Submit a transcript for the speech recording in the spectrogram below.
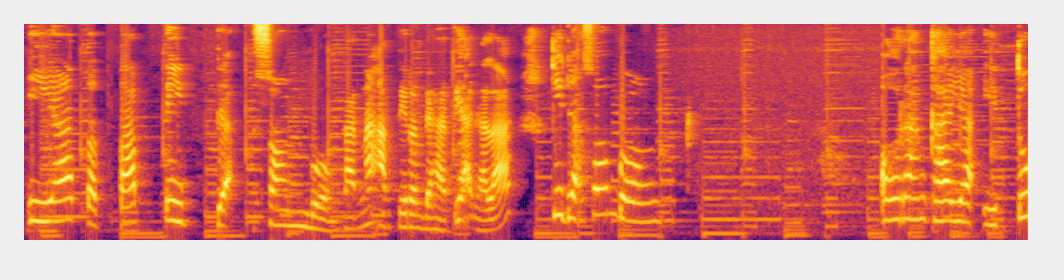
ia tetap tidak sombong. Karena arti rendah hati adalah tidak sombong orang kaya itu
